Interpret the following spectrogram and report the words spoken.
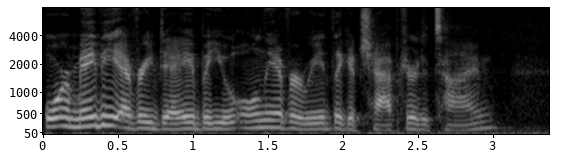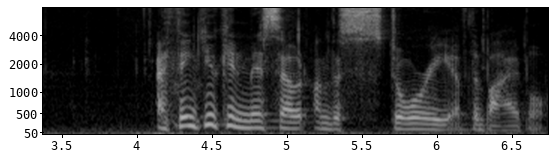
or maybe every day, but you only ever read like a chapter at a time, I think you can miss out on the story of the Bible.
